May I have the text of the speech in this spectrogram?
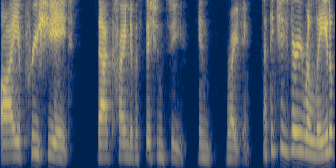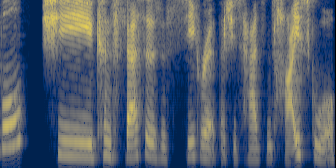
I appreciate that kind of efficiency in writing. I think she's very relatable she confesses a secret that she's had since high school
